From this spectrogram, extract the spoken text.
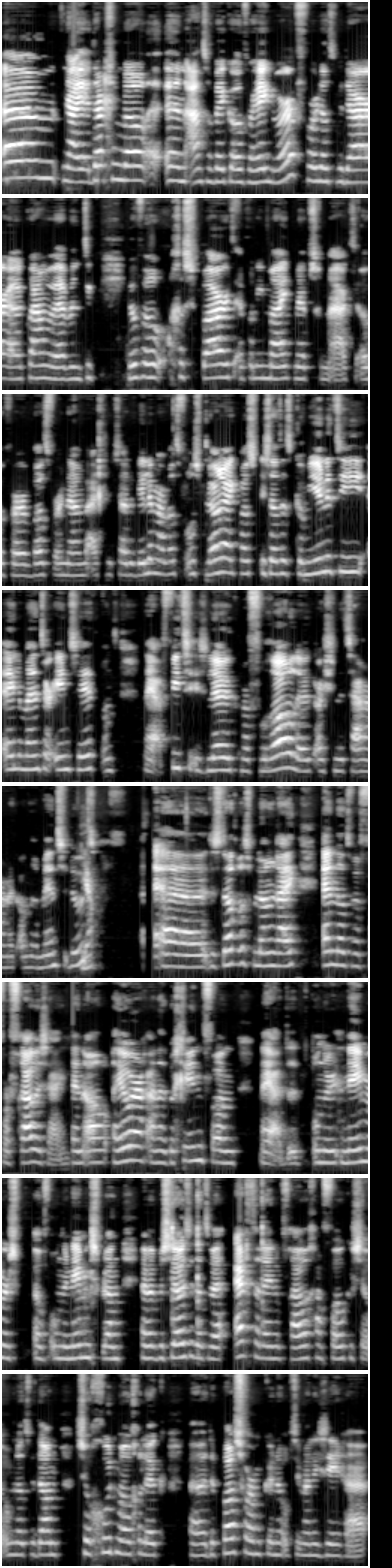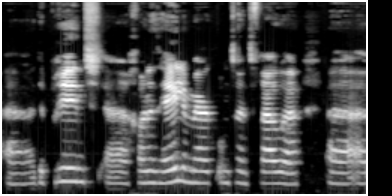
Um, nou ja, daar ging wel een aantal weken overheen hoor. Voordat we daar uh, kwamen. We hebben natuurlijk heel veel gespaard en van die mindmaps gemaakt over wat voor naam we eigenlijk zouden willen. Maar wat voor ons belangrijk was, is dat het community element erin zit. Want nou ja, fietsen is leuk, maar vooral leuk als je het samen met andere mensen doet. Ja. Uh, dus dat was belangrijk. En dat we voor vrouwen zijn. En al heel erg aan het begin van nou ja, de ondernemers of ondernemingsplan hebben we besloten dat we echt alleen op vrouwen gaan focussen. Omdat we dan zo goed mogelijk uh, de pasvorm kunnen optimaliseren. Uh, de prints, gewoon het hele merk omtrent vrouwen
